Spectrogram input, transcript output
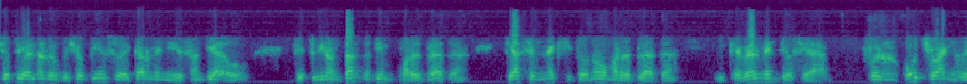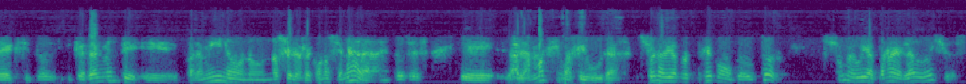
Yo te voy a hablar de lo que yo pienso de Carmen y de Santiago, que estuvieron tanto tiempo en Mar del Plata, que hacen un éxito nuevo Mar del Plata y que realmente, o sea, fueron ocho años de éxito y que realmente eh, para mí no, no, no se les reconoce nada. Entonces, eh, a las máximas figuras, yo las voy a proteger como productor. Yo me voy a poner al lado de ellos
